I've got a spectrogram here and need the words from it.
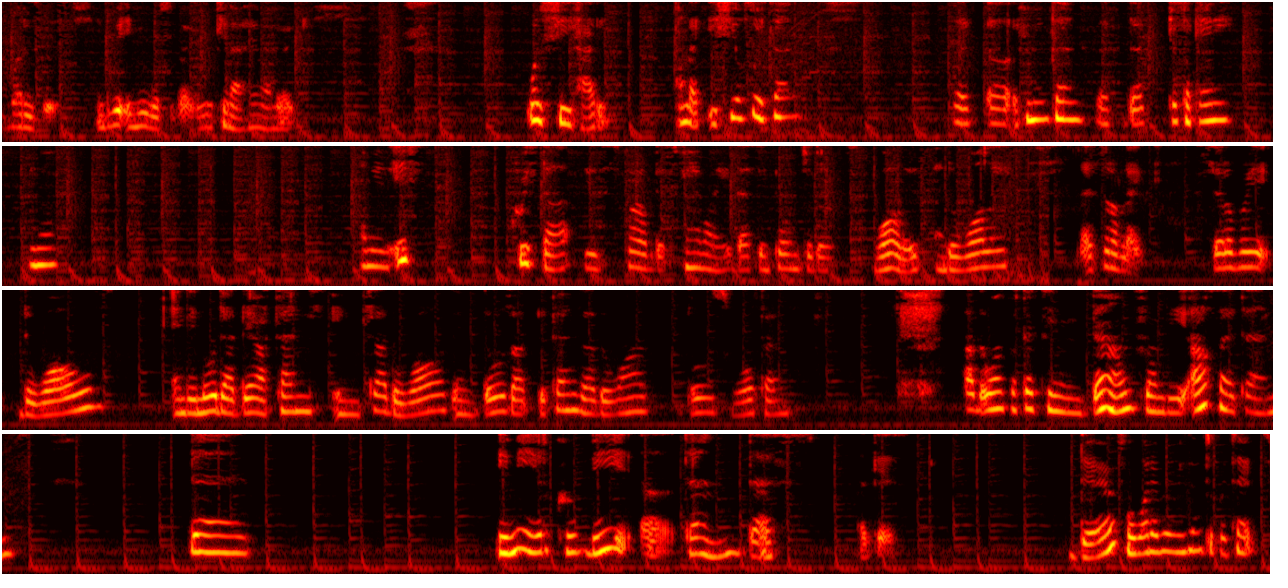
what is this? And the way Ymir was like looking at him, I'm like, what is she hiding? I'm like, is she also a tan? Like uh, a human tan? Like that, just like any, You know? I mean, if Krista is part of this family that's important to the Wallace, and the Wallace uh, sort of like celebrate the walls, and they know that there are times inside the walls, and those are the times are the ones those wall times are the ones protecting them from the outside times. Then Ymir could be a time that's, I guess, there for whatever reason to protect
